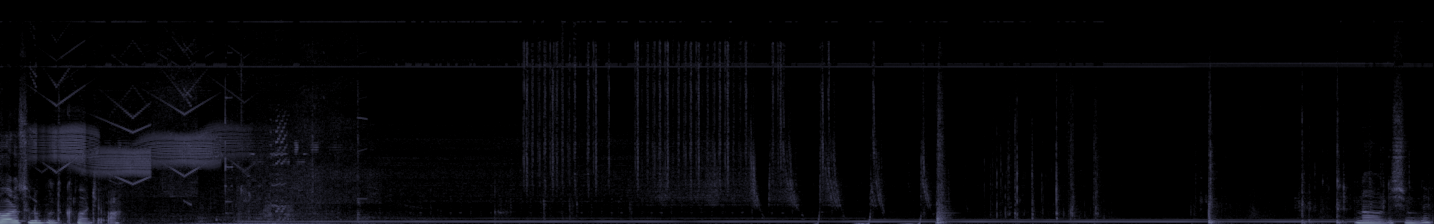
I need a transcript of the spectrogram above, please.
Doğrusunu bulduk mu acaba? Ne oldu şimdi?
